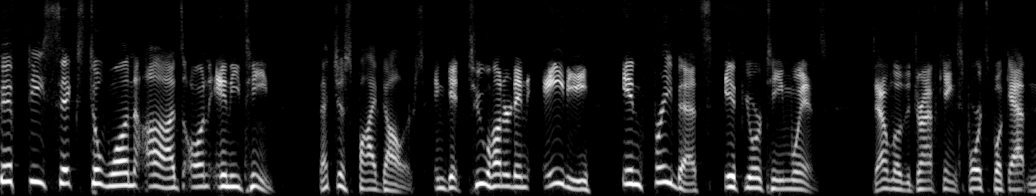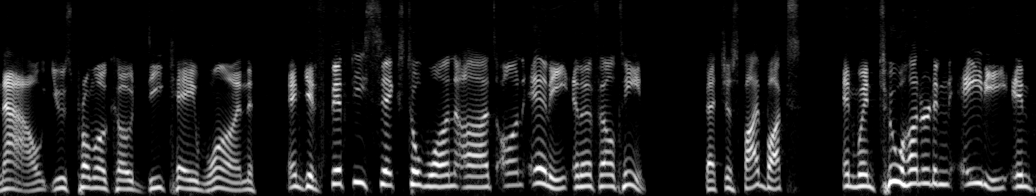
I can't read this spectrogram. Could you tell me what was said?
56 to 1 odds on any team. That's just $5 and get 280 in free bets if your team wins. Download the DraftKings Sportsbook app now. Use promo code DK1 and get 56 to 1 odds on any NFL team. Bet just 5 bucks and win 280 in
